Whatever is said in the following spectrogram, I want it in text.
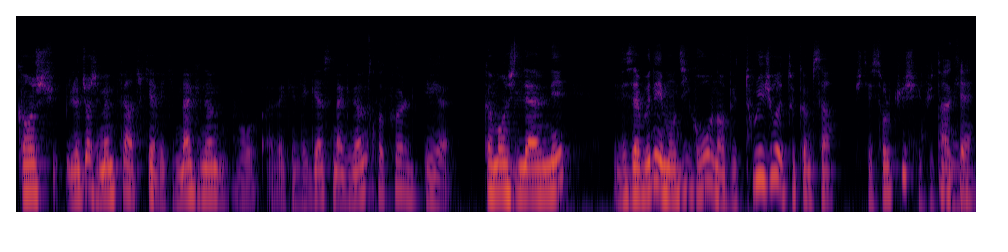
quand je. L'autre jour, j'ai même fait un truc avec Magnum, gros, avec des gaz Magnum. Trop cool. Et euh, comment je l'ai amené, les abonnés ils m'ont dit, gros, on en veut tous les jours des trucs comme ça. J'étais sur le cul, je fais putain. Ok. mais-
